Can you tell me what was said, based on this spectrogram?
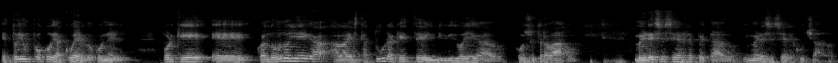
estoy un poco de acuerdo con él, porque eh, cuando uno llega a la estatura que este individuo ha llegado con su trabajo, merece ser respetado y merece ser escuchado.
